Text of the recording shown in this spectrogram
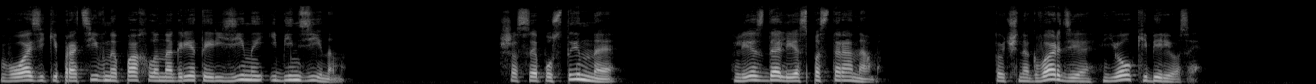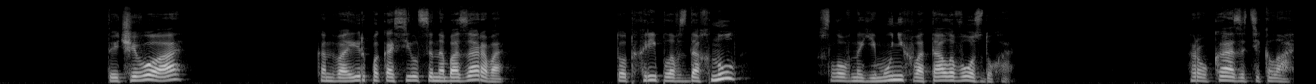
В уазике противно пахло нагретой резиной и бензином. Шоссе пустынное, лес да лес по сторонам. Точно гвардия, елки, березы. «Ты чего, а?» Конвоир покосился на Базарова. Тот хрипло вздохнул, словно ему не хватало воздуха. Рука затекла.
